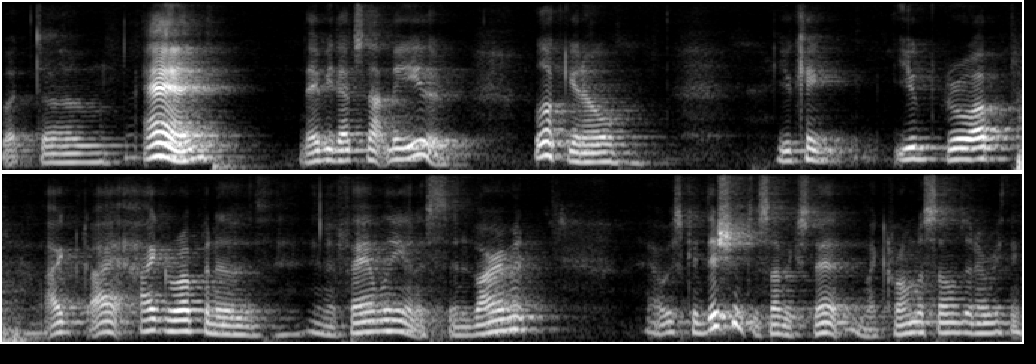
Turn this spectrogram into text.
but, um, and maybe that's not me either. Look, you know, you can you grew up, I, I, I grew up in a, in a family, in an environment. I was conditioned to some extent, my chromosomes and everything.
